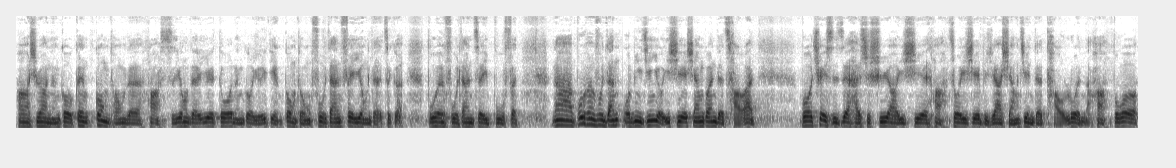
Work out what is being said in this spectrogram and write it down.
啊，希望能够更共同的哈，使用的越多，能够有一点共同负担费用的这个部分负担这一部分。那部分负担，我们已经有一些相关的草案，不过确实这还是需要一些哈，做一些比较详尽的讨论了哈。不过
